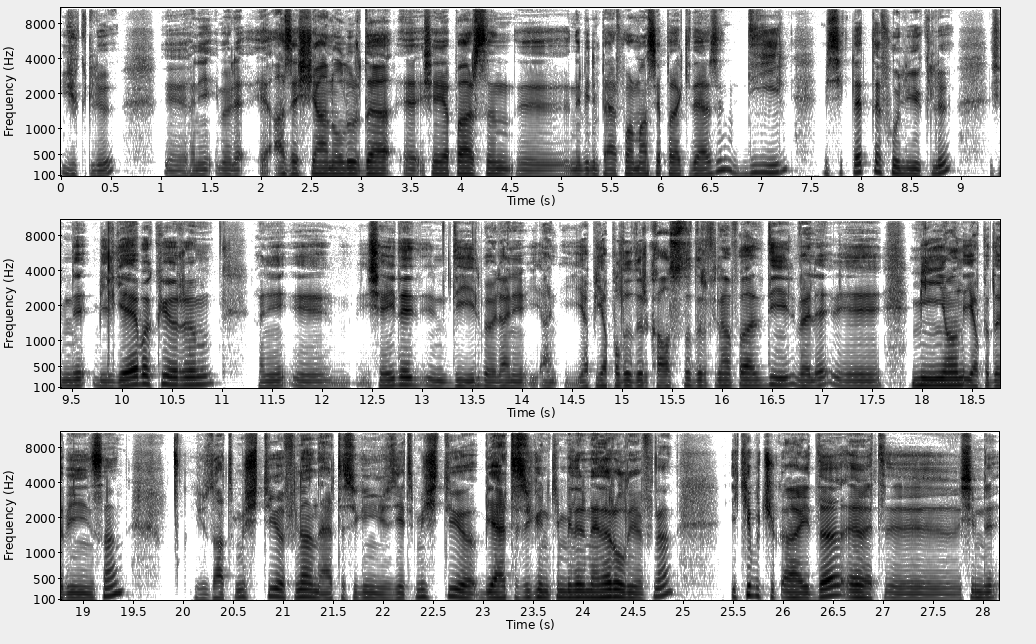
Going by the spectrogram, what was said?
yüklü. Ee, hani böyle e, az eşyan olur da e, şey yaparsın e, ne bileyim performans yaparak gidersin. Değil. Bisiklet de full yüklü. Şimdi Bilge'ye bakıyorum. Hani e, şey de değil böyle hani yap, yapılıdır, kaslıdır falan falan değil. Böyle e, minyon yapıda bir insan. 160 diyor falan ertesi gün 170 diyor. Bir ertesi gün kim bilir neler oluyor falan. İki buçuk ayda evet e, şimdi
